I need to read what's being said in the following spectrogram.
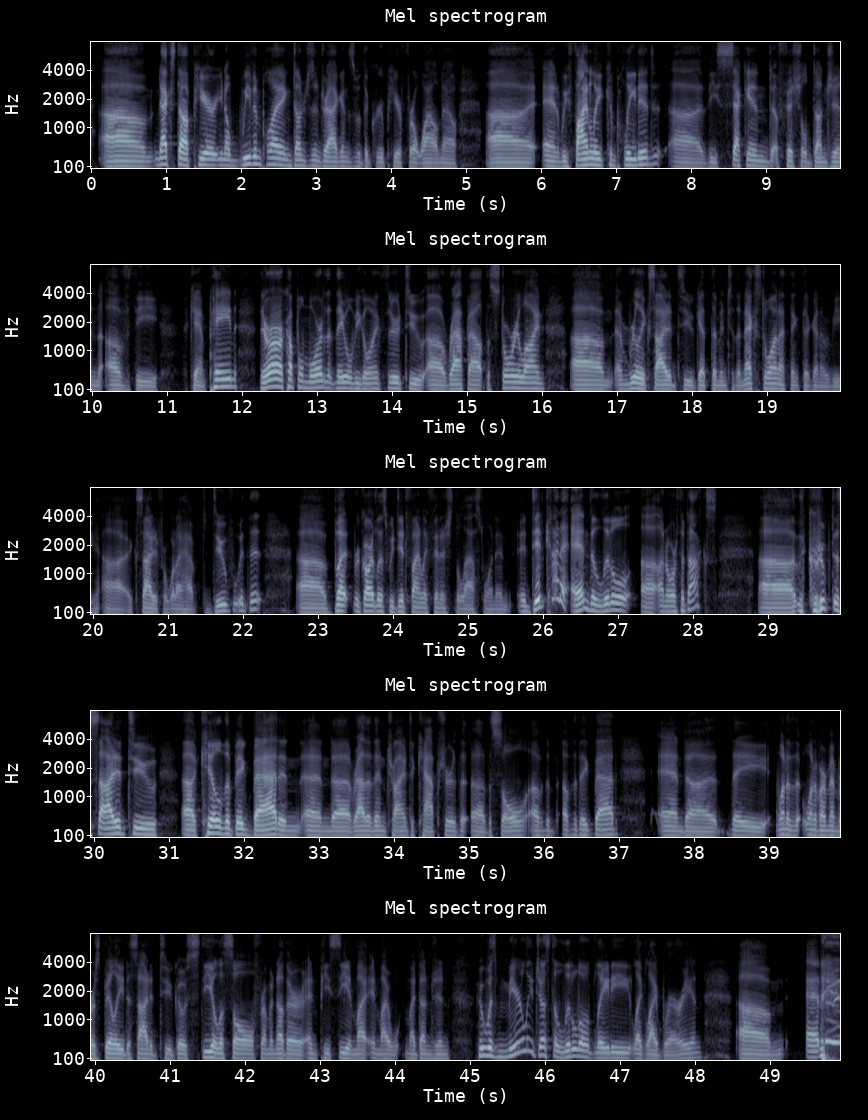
Um, next up here, you know, we've been playing Dungeons and Dragons with the group here for a while now. Uh, and we finally completed uh, the second official dungeon of the campaign. There are a couple more that they will be going through to uh, wrap out the storyline. Um, I'm really excited to get them into the next one. I think they're going to be uh, excited for what I have to do with it. Uh, but regardless, we did finally finish the last one, and it did kind of end a little unorthodox. Uh, the group decided to uh, kill the big bad, and and uh, rather than trying to capture the uh, the soul of the of the big bad, and uh, they one of the one of our members, Billy, decided to go steal a soul from another NPC in my in my my dungeon, who was merely just a little old lady like librarian, um, and.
